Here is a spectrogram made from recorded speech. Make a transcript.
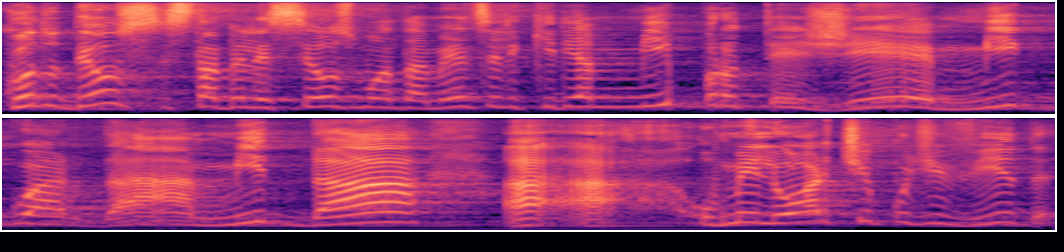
Quando Deus estabeleceu os mandamentos, Ele queria me proteger, me guardar, me dar a, a, o melhor tipo de vida.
